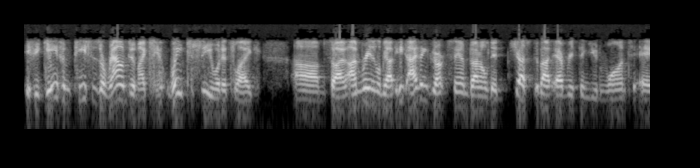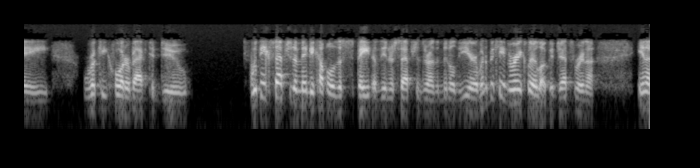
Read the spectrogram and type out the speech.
If you gave him pieces around him, I can't wait to see what it's like. Um, so I, I'm reasonably. I think Sam Darnold did just about everything you'd want a rookie quarterback to do with the exception of maybe a couple of the spate of the interceptions around the middle of the year, when it became very clear, look, the Jets were in a, in a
